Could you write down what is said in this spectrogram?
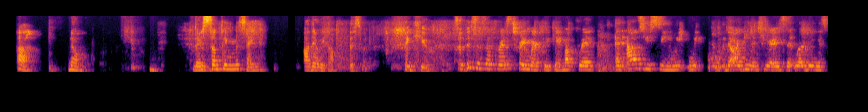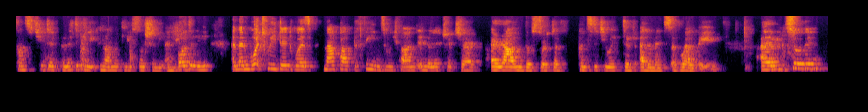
Ah, no, there's something missing. Oh, there we go, this one. Thank you. So this is the first framework we came up with. And as you see, we, we, the argument here is that well-being is constituted politically, economically, socially, and bodily. And then what we did was map out the themes we found in the literature around those sort of constitutive elements of well-being. Um, so then,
